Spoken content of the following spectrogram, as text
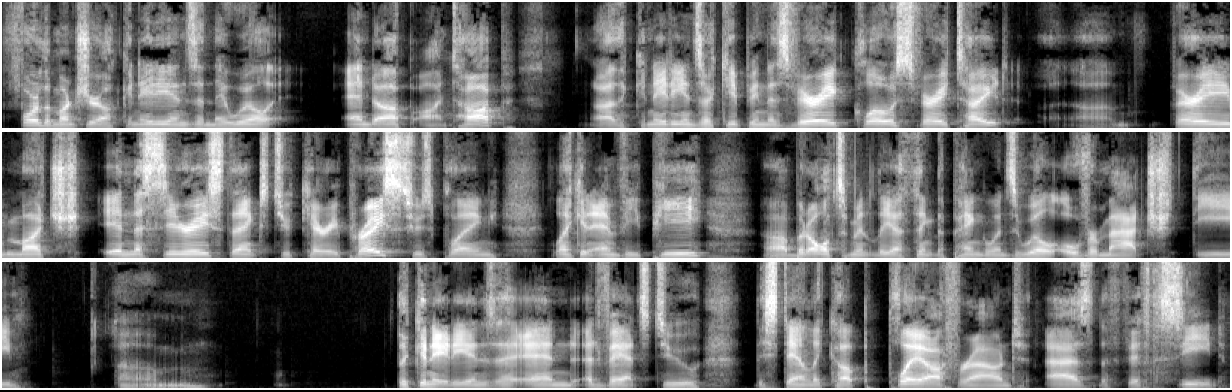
for the Montreal Canadiens, and they will end up on top. Uh, the Canadians are keeping this very close, very tight, um, very much in the series, thanks to Carey Price, who's playing like an MVP. Uh, but ultimately, I think the Penguins will overmatch the um, the Canadiens and advance to the Stanley Cup playoff round as the fifth seed.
